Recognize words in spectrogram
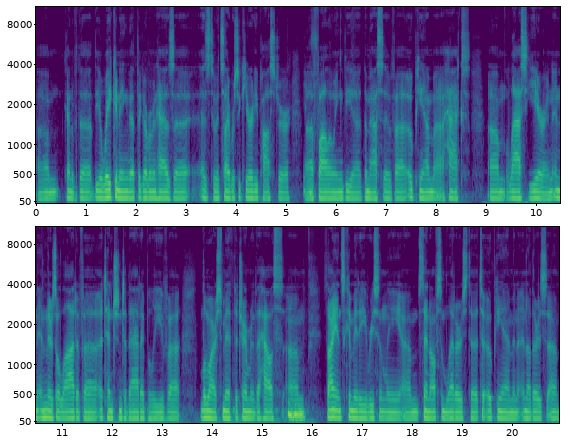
um, kind of the the awakening that the government has uh, as to its cybersecurity posture uh, yes. following the uh, the massive OPM hacks. Um, last year, and, and and there's a lot of attention to that. I believe Lamar Smith, the chairman of the House, um, mm-hmm Science Committee recently um, sent off some letters to, to OPM and, and others um,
